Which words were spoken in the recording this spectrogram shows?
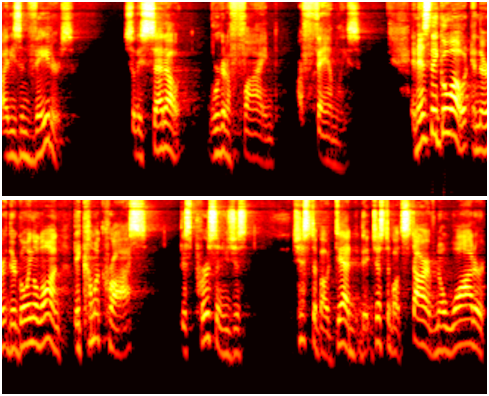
by these invaders. So they set out we're going to find our families. And as they go out and they're, they're going along, they come across this person who's just just about dead, just about starved, no water,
